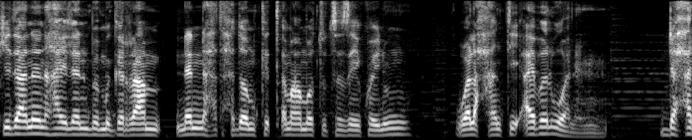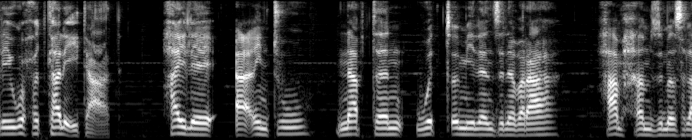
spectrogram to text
ኪዳንን ሃይለን ብምግራም ነንሕድሕዶም ክጠማመቱ ተዘይኮይኑ ወላ ሓንቲ ኣይበልዎንን ድሕሪ ውሑድ ካልኢታት ሃይለ ኣዒንቱ ናብተን ውጥም ኢለን ዝነበራ ሓምሓም ዝመስላ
